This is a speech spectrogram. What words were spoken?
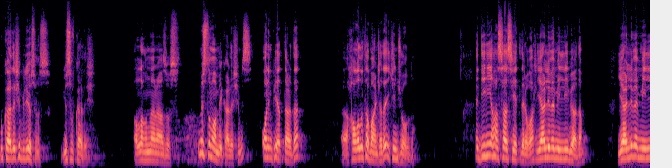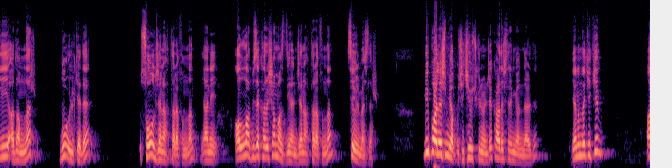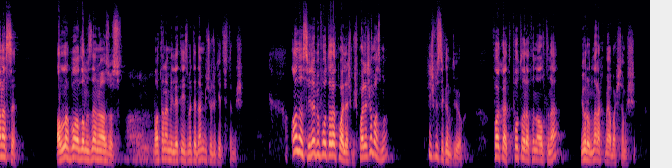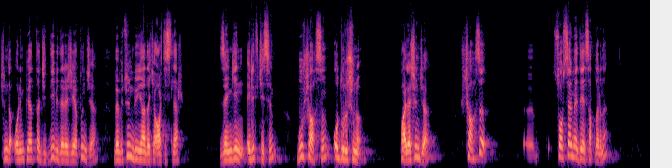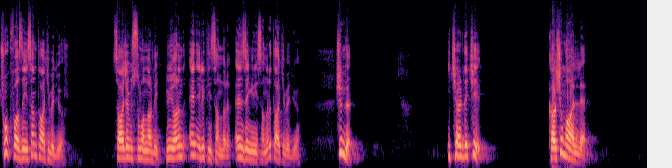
Bu kardeşi biliyorsunuz. Yusuf kardeş. Allah ondan razı olsun. Müslüman bir kardeşimiz. Olimpiyatlarda e, havalı tabancada ikinci oldu. E, dini hassasiyetleri var. Yerli ve milli bir adam. Yerli ve milli adamlar bu ülkede sol cenah tarafından yani Allah bize karışamaz diyen cenah tarafından sevilmezler. Bir paylaşım yapmış 2-3 gün önce kardeşlerim gönderdi. Yanındaki kim? Anası. Allah bu ablamızdan razı olsun. Vatana millete hizmet eden bir çocuk yetiştirmiş. Anasıyla bir fotoğraf paylaşmış. Paylaşamaz mı? Hiçbir sıkıntı yok. Fakat fotoğrafın altına yorumlar akmaya başlamış. Şimdi olimpiyatta ciddi bir derece yapınca ve bütün dünyadaki artistler, zengin, elit kesim bu şahsın o duruşunu paylaşınca şahsı e, sosyal medya hesaplarını çok fazla insan takip ediyor. Sadece Müslümanlar değil. Dünyanın en elit insanları, en zengin insanları takip ediyor. Şimdi içerideki karşı mahalle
